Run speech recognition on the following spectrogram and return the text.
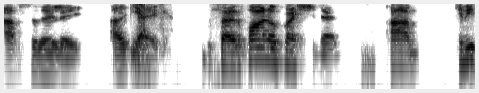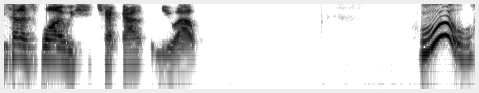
Absolutely. Okay. yes So the final question then. Um, can you tell us why we should check out the new album? Whoa!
